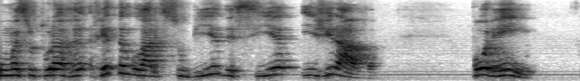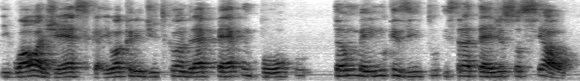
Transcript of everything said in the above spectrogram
com uma estrutura re- retangular que subia, descia e girava. Porém, igual a Jéssica, eu acredito que o André peca um pouco também no quesito estratégia social.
